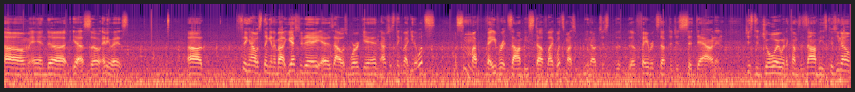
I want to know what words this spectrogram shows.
Um, and uh, yeah, so anyways, uh, thing I was thinking about yesterday as I was working, I was just thinking about, you know, what's what's some of my favorite zombie stuff? Like, what's my, you know, just the, the favorite stuff to just sit down and just enjoy when it comes to zombies? Because, you know,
